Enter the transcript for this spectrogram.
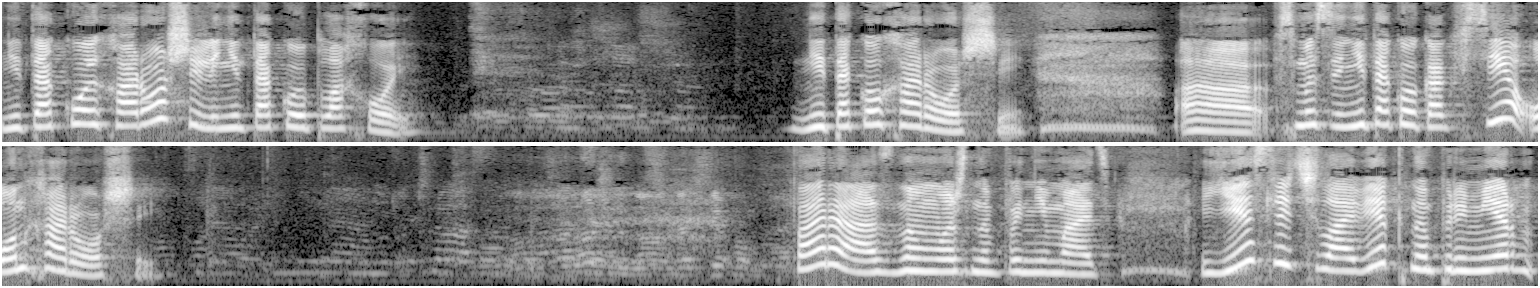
Не такой хороший или не такой плохой? Не такой хороший. А, в смысле, не такой, как все, он хороший. По-разному можно понимать. Если человек, например,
